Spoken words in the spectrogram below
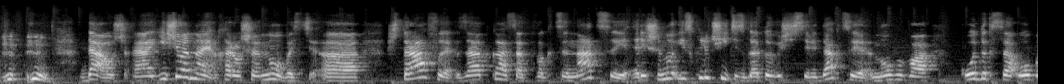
Да уж. А, еще одна хорошая новость. А, штрафы за отказ от вакцинации решено исключить из готовящейся редакции нового кодекса об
